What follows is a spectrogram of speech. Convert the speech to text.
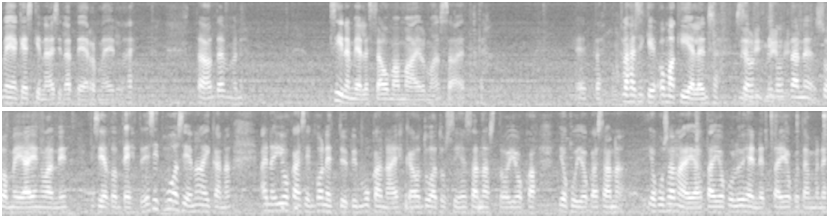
meidän keskinäisillä termeillä. Tämä on tämmöinen siinä mielessä oma maailmansa, että, että vähän sikin oma kielensä. Se niin, on niin, niin, niin, tänne suomen ja englannin ja sieltä on tehty. Ja sitten vuosien aikana aina jokaisen konetyypin mukana ehkä on tuotu siihen sanastoon joka, joku, joka sana, joku sana ja, tai joku lyhenne tai joku tämmöinen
